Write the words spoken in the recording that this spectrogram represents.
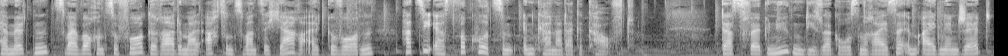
Hamilton, zwei Wochen zuvor gerade mal 28 Jahre alt geworden, hat sie erst vor kurzem in Kanada gekauft. Das Vergnügen dieser großen Reise im eigenen Jet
